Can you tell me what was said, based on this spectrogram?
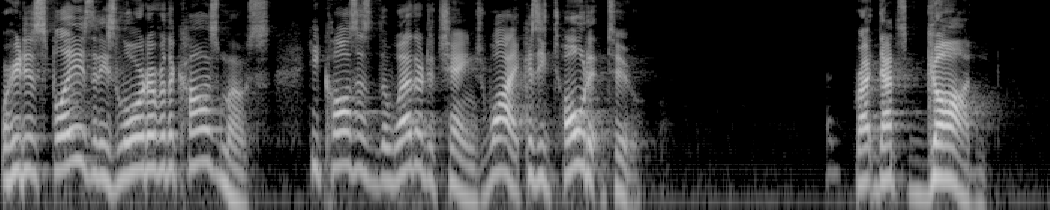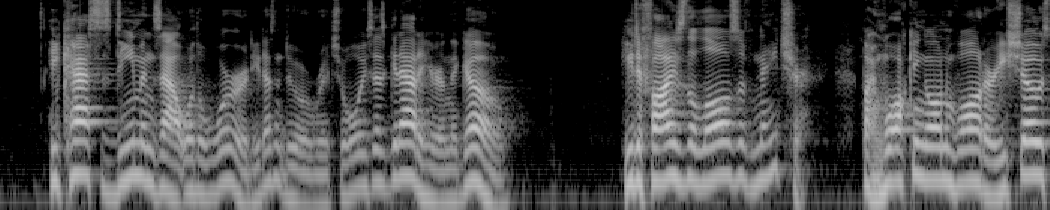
where he displays that he's Lord over the cosmos. He causes the weather to change. Why? Because he told it to. Right? That's God. He casts demons out with a word. He doesn't do a ritual. He says, Get out of here, and they go. He defies the laws of nature by walking on water. He shows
